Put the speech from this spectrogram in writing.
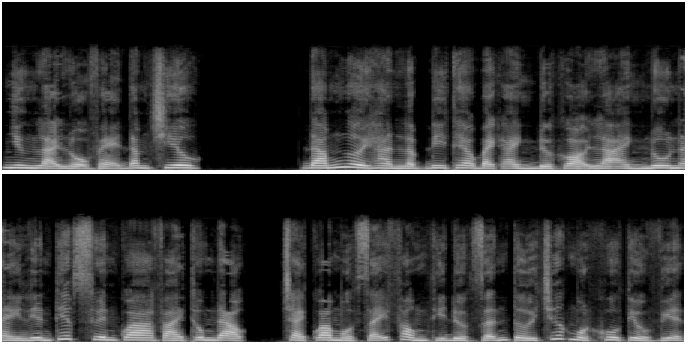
nhưng lại lộ vẻ đăm chiêu. Đám người Hàn Lập đi theo bạch ảnh được gọi là ảnh nô này liên tiếp xuyên qua vài thông đạo, trải qua một dãy phòng thì được dẫn tới trước một khu tiểu viện.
